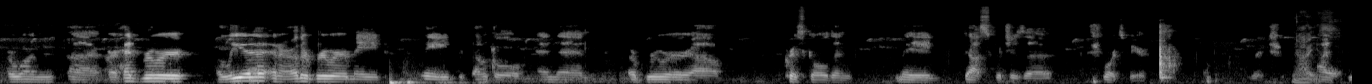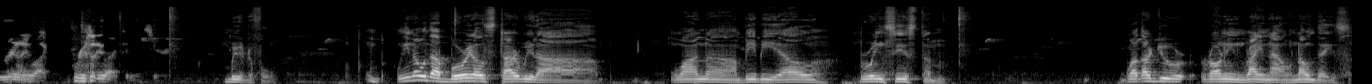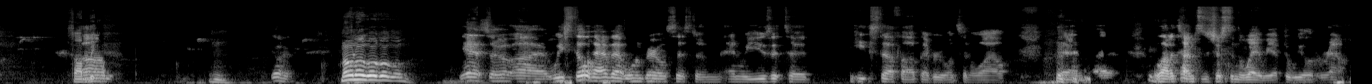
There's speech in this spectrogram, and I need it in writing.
our one, uh, our head brewer Aaliyah, and our other brewer made made Dunkel, and then our brewer um, Chris Golden made Dusk, which is a Schwarzbier, which Nice. I really like. Really like in this year. Beautiful. We know that Boreal start with uh, one uh, BBL brewing system. What are you running right now nowadays? Something. Um, go ahead. no, no, go, go, go. Yeah, so uh, we still have that one barrel system, and we use it to heat stuff up every once in a while. And uh, a lot of times it's just in the way; we have to wheel it around.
